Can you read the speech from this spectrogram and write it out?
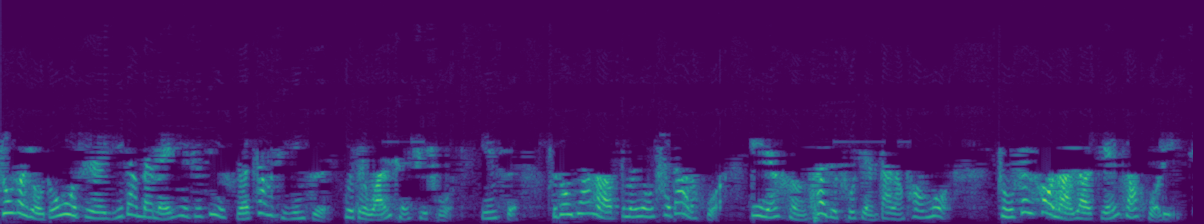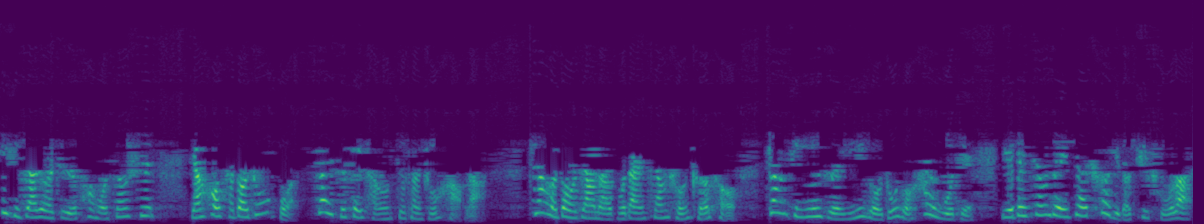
中的有毒物质一旦被酶抑制剂和胀气因子会被完全去除，因此煮豆浆呢不能用太大的火，避免很快就出现大量泡沫。煮沸后呢要减小火力，继续加热至泡沫消失，然后调到中火，再次沸腾就算煮好了。这样的豆浆呢不但香醇可口。胀气因子与有毒有害物质也被相对较彻底的去除了，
